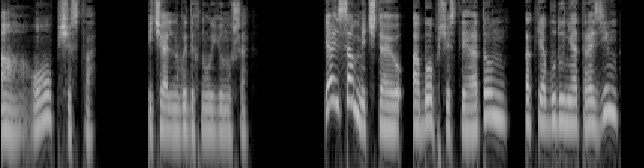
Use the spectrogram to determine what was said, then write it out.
«А, общество», — печально выдохнул юноша. Я и сам мечтаю об обществе, о том, как я буду неотразим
